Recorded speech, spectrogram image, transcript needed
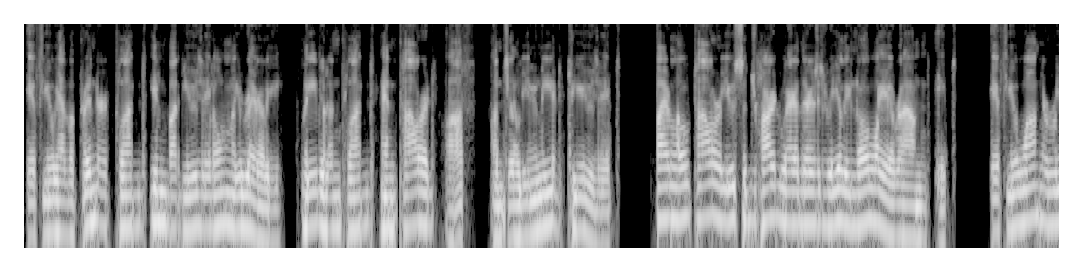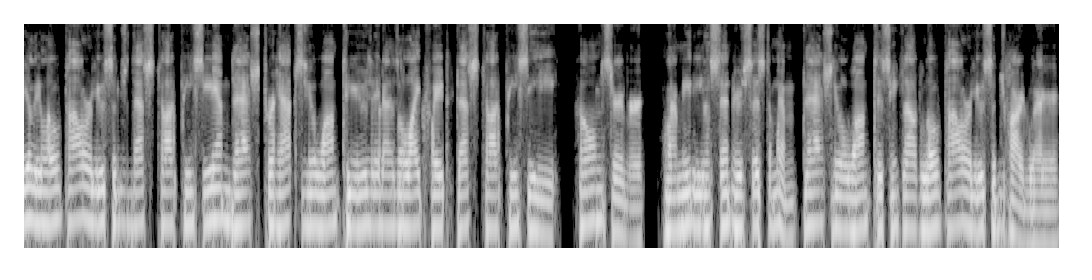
if you have a printer plugged in but use it only rarely, leave it unplugged and powered off until you need to use it. Buy low power usage hardware there's really no way around it. If you want a really low power usage desktop PC and perhaps you want to use it as a lightweight desktop PC, home server, or media center system M you'll want to seek out low power usage hardware.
